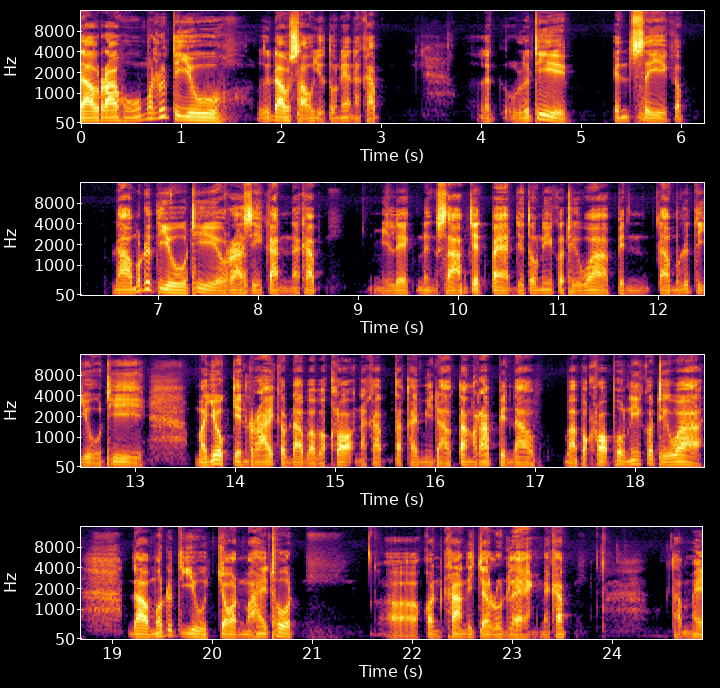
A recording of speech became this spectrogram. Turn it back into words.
ดาวราหูมฤตยู หรือดาวเสาร์อยู่ตรงนี้นะครับ หรือที่เป็นสี่กับดาวมฤตยูที่ราศีกันนะครับ มีเลข 1378 อยู่ตรงนี้ก็ถือว่าเป็นดาวมฤตยูที่มาโยกเกณฑ์ร้ายกับดาวบาปเคราะห์นะครับ ถ้าใครมีดาวตั้งรับเป็นดาวบาปเคราะห์พวกนี้ก็ถือว่าดาวมฤตยูจรมาให้โทษค่อนข้างที่จะรุนแรงนะครับทำให้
